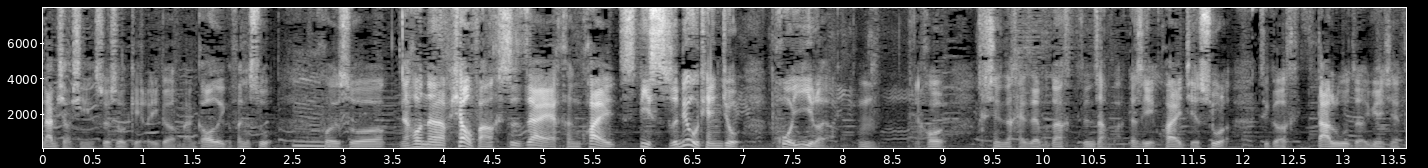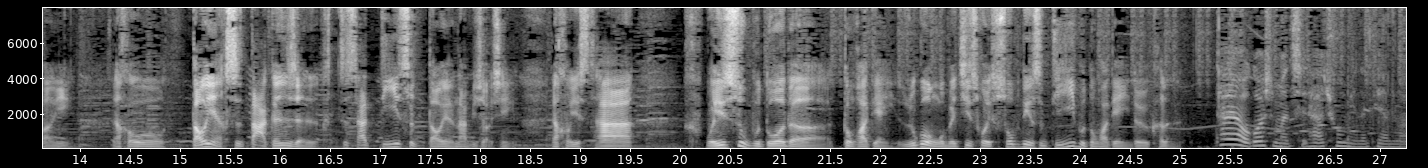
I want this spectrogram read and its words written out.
蜡笔小新，所以说给了一个蛮高的一个分数，嗯，或者说，然后呢，票房是在很快第十六天就破亿了，嗯，然后现在还在不断增长吧，但是也快结束了这个大陆的院线放映，然后导演是大根仁，这是他第一次导演蜡笔小新，然后也是他为数不多的动画电影，如果我没记错，说不定是第一部动画电影都有可能。他有过什么其他出名的片吗？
